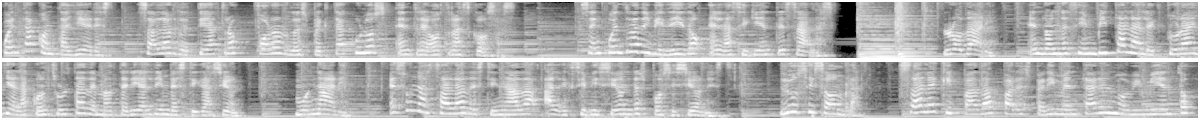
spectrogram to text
Cuenta con talleres, salas de teatro, foros de espectáculos, entre otras cosas. Se encuentra dividido en las siguientes salas. Rodari, en donde se invita a la lectura y a la consulta de material de investigación. Monari, es una sala destinada a la exhibición de exposiciones. Luz y sombra, sale equipada para experimentar el movimiento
